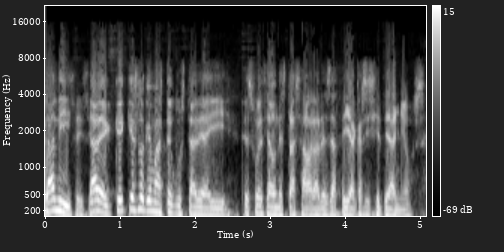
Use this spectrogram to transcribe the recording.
Dani, ¿qué, es lo que más te gusta de ahí, de Suecia, donde estás ahora, desde hace ya casi siete años?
